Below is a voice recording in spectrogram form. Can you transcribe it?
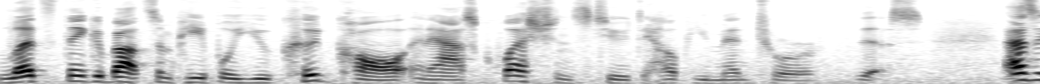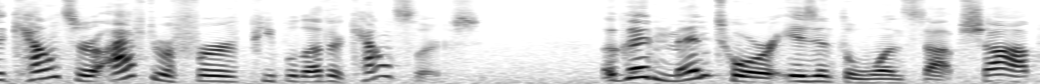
Let's think about some people you could call and ask questions to to help you mentor this. As a counselor, I have to refer people to other counselors. A good mentor isn't the one stop shop.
